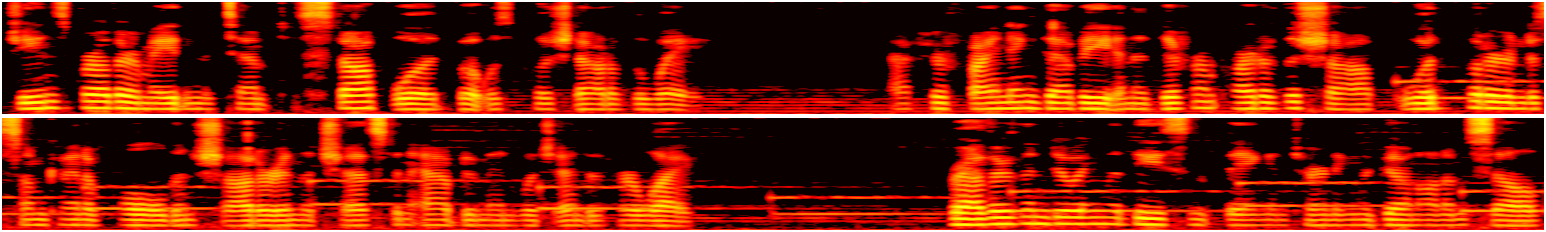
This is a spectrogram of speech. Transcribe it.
Gene's brother made an attempt to stop Wood but was pushed out of the way. After finding Debbie in a different part of the shop, Wood put her into some kind of hold and shot her in the chest and abdomen, which ended her life. Rather than doing the decent thing and turning the gun on himself,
